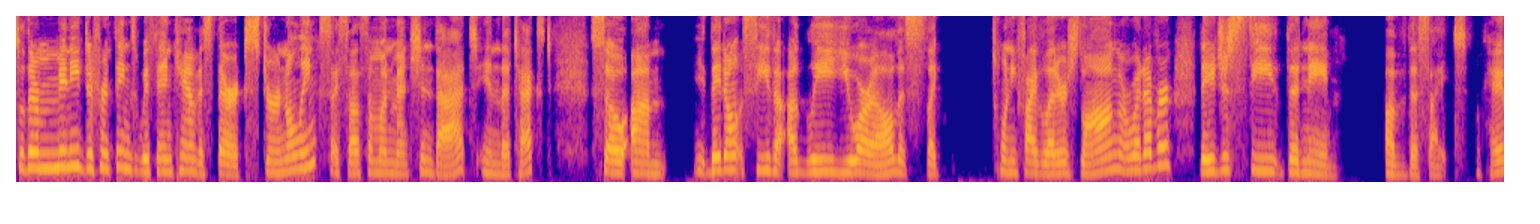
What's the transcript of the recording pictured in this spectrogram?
So there are many different things within Canvas. There are external links. I saw someone mention that in the text. So um, they don't see the ugly URL that's like 25 letters long or whatever. They just see the name of the site, okay?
